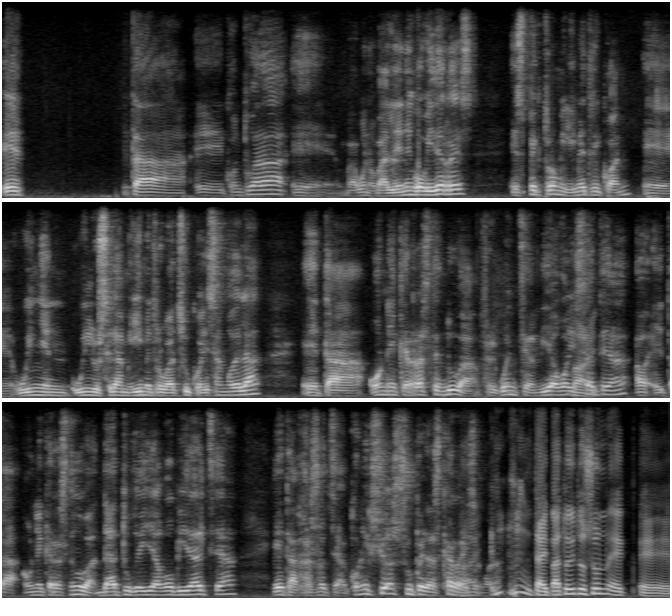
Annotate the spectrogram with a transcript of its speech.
E, eta e, kontua da, e, ba, bueno, ba, lehenengo biderrez, espektro milimetrikoan, e, uinen, uin luzera milimetro batzukoa izango dela, eta honek errasten du, ba, frekuentzia handiagoa Bai. izatea, a- eta honek errasten du, ba, datu gehiago bidaltzea, eta jasotzea. Konexioa super azkarra Bai. izango da. Eta aipatu dituzun e, e,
